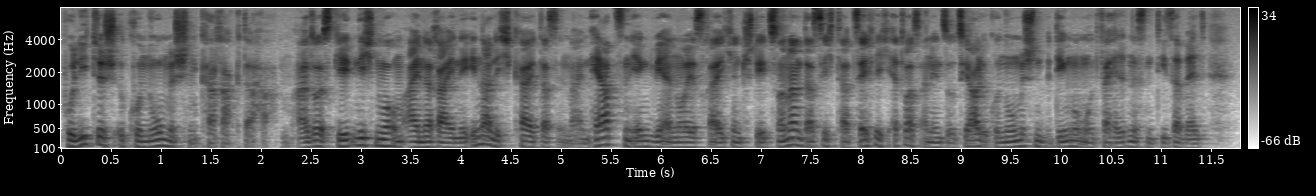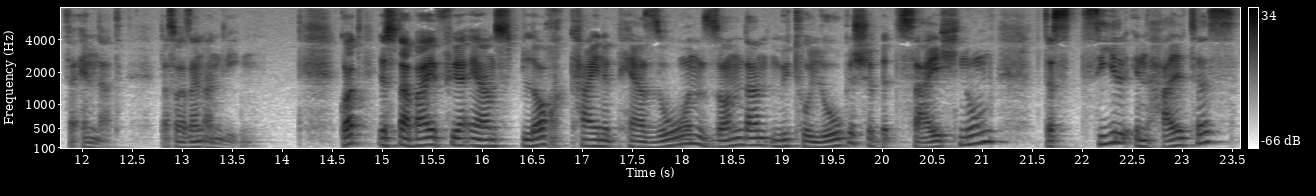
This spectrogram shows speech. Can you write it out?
politisch-ökonomischen Charakter haben. Also es geht nicht nur um eine reine Innerlichkeit, dass in meinem Herzen irgendwie ein neues Reich entsteht, sondern dass sich tatsächlich etwas an den sozial-ökonomischen Bedingungen und Verhältnissen dieser Welt verändert. Das war sein Anliegen. Gott ist dabei für Ernst Bloch keine Person, sondern mythologische Bezeichnung des Zielinhaltes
